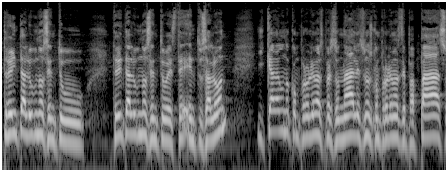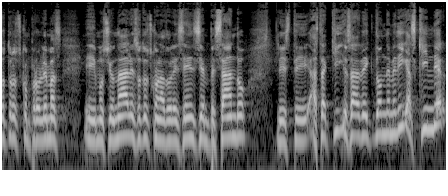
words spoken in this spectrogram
30 alumnos en tu, 30 alumnos en tu, este, en tu salón y cada uno con problemas personales, unos con problemas de papás, otros con problemas eh, emocionales, otros con adolescencia empezando, este, hasta aquí, o sea, de donde me digas kinder,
